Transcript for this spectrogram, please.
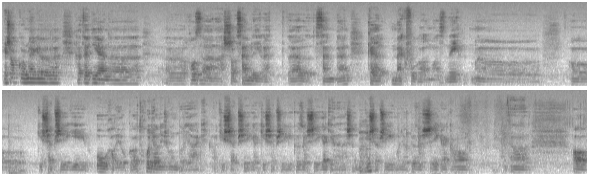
És akkor meg hát egy ilyen hozzáállással, szemlélet helyzettel szemben kell megfogalmazni a, a kisebbségi óhajokat, hogyan is gondolják a kisebbségek, kisebbségi közösségek, jelen esetben uh-huh. kisebbségi magyar közösségek a, a, a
